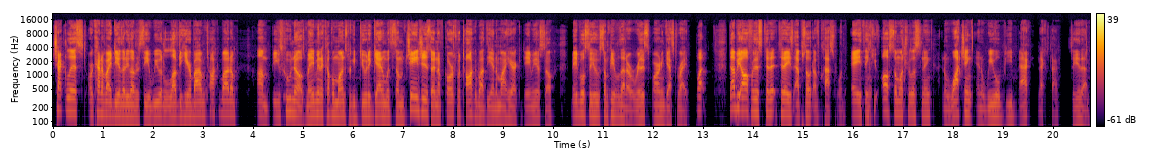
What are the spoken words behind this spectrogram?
checklist or kind of idea that you'd love to see, we would love to hear about them, talk about them. Um, because who knows? Maybe in a couple months we could do it again with some changes, and of course we'll talk about the end of My Hero Academia. So maybe we'll see who some people that are really smart and guessed right. But that'll be all for this today's episode of Class 1A. Thank you all so much for listening and watching, and we will be back next time. See you then.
